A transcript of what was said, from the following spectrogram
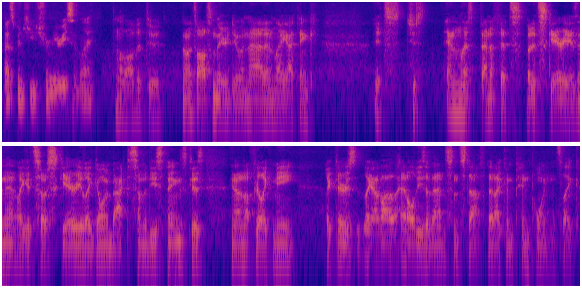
that's been huge for me recently. I love it, dude. No, it's awesome that you're doing that, and like I think it's just endless benefits, but it's scary, isn't it? Like it's so scary, like going back to some of these things because you know I don't know if you're like me. Like there's like I've had all these events and stuff that I can pinpoint. It's like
